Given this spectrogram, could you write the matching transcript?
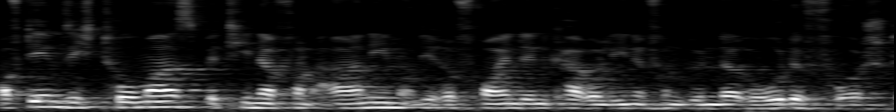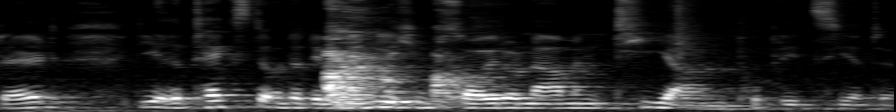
auf dem sich Thomas, Bettina von Arnim und ihre Freundin Caroline von Günderrode vorstellt, die ihre Texte unter dem männlichen Pseudonamen Tian publizierte.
